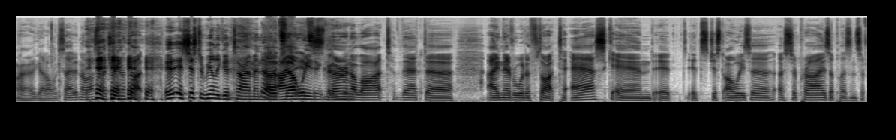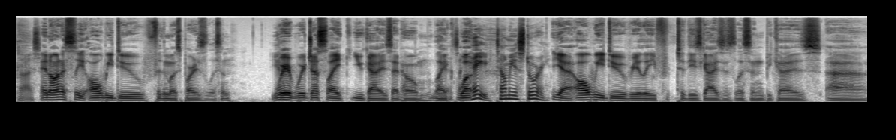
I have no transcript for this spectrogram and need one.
All right, I got all excited and I lost my train of thought. It, it's just a really good time, and No, uh, I always learn a lot that uh, I never would have thought to ask, and it it's just always a, a surprise, a pleasant surprise. And honestly, all we do for the most part is listen. Yeah. We're we're just like you guys at home. Like, It's like, what? hey, tell me a story. Yeah, all we do really f- to these guys is listen because uh,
